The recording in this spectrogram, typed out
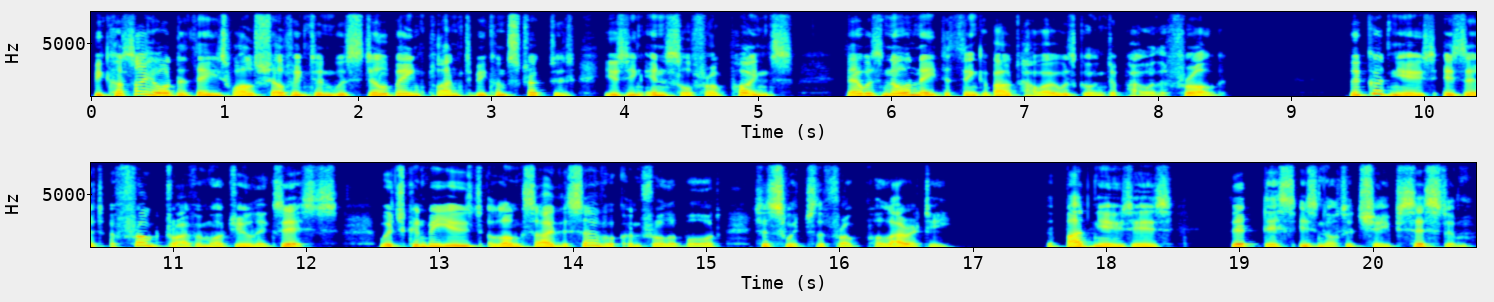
because I ordered these while Shelfington was still being planned to be constructed using Insulfrog points, there was no need to think about how I was going to power the frog. The good news is that a frog driver module exists, which can be used alongside the servo controller board to switch the frog polarity. The bad news is that this is not a cheap system.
